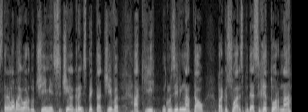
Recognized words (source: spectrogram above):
estrela maior do time, se tinha grande expectativa aqui, inclusive em Natal, para que o Soares pudesse retornar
